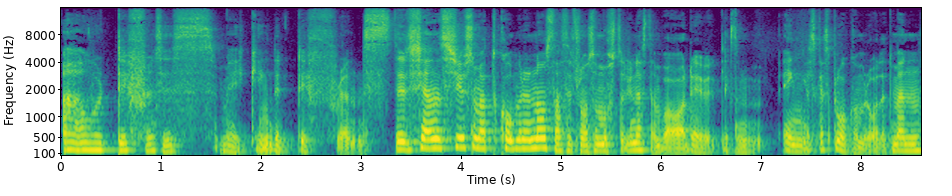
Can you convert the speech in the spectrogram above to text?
Our difference is making the difference. Det känns ju som att kommer det någonstans ifrån så måste det ju nästan vara det liksom, engelska språkområdet. Men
